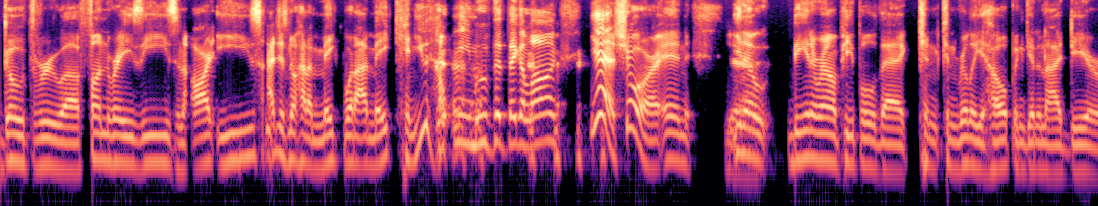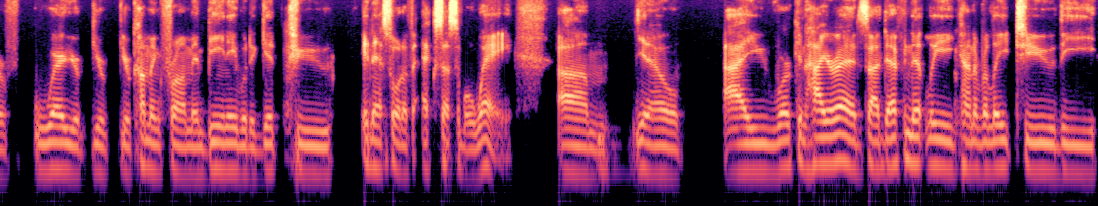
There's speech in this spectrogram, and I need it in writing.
go through uh, fundraisees and art ease. I just know how to make what I make. Can you help me move the thing along? yeah, sure. And yeah. you know, being around people that can can really help and get an idea of where you're you're you're coming from and being able to get to in that sort of accessible way. Um, you know, I work in higher ed, so I definitely kind of relate to the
